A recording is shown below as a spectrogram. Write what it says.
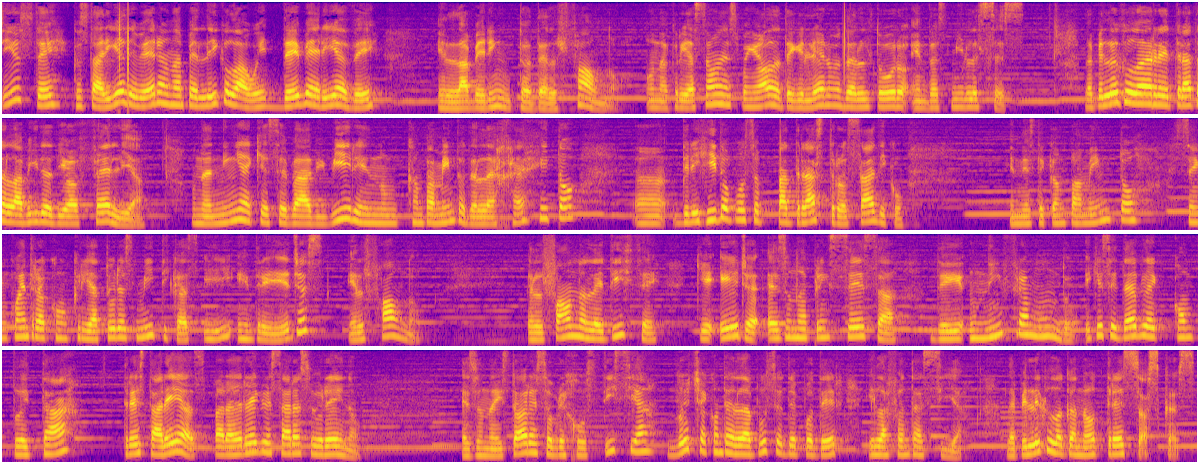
Si usted gustaría de ver una película hoy, debería ver El laberinto del fauno, una creación española de Guillermo del Toro en 2006. La película retrata la vida de Ofelia, una niña que se va a vivir en un campamento del ejército uh, dirigido por su padrastro sádico. En este campamento se encuentra con criaturas míticas y, entre ellas, el fauno. El fauno le dice que ella es una princesa de un inframundo y que se debe completar tres tareas para regresar a su reino. Es una historia sobre justicia, lucha contra el abuso de poder y la fantasía. La película ganó tres Oscars.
